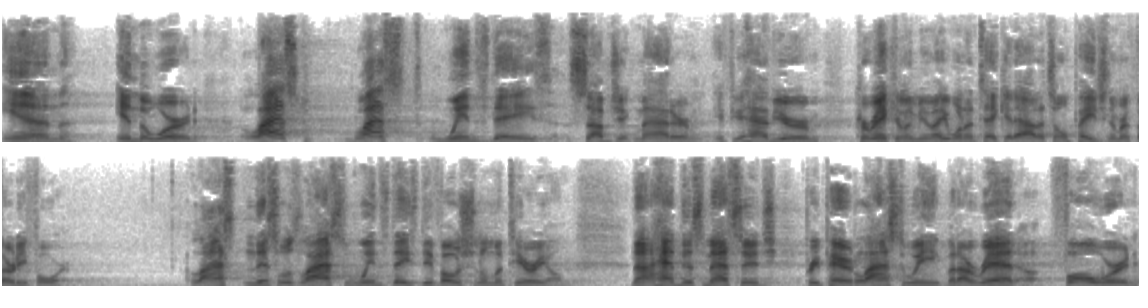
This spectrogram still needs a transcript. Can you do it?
in, in the Word. Last, last Wednesday's subject matter, if you have your curriculum, you may want to take it out. It's on page number 34. Last, this was last Wednesday's devotional material. Now, I had this message prepared last week, but I read uh, forward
